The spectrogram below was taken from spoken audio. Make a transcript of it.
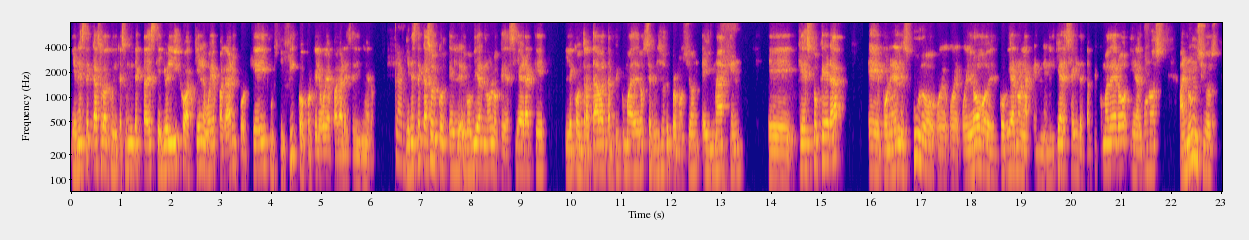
Y en este caso la adjudicación directa es que yo elijo a quién le voy a pagar y por qué y justifico por qué le voy a pagar ese dinero. Claro. Y en este caso el, gobierno lo que decía era que le contrataba al Tampico Madero servicios de promoción e imagen, eh, que esto que era eh, poner el escudo o, el logo del gobierno en, la, en el jersey del Tampico Madero y en algunos anuncios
